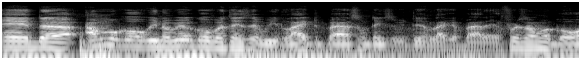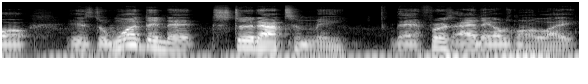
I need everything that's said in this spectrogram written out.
And uh, I'm gonna go. You know, we'll go over things that we liked about, it, some things that we didn't like about it. And first, I'm gonna go off is the one thing that stood out to me that at first I didn't think I was gonna like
